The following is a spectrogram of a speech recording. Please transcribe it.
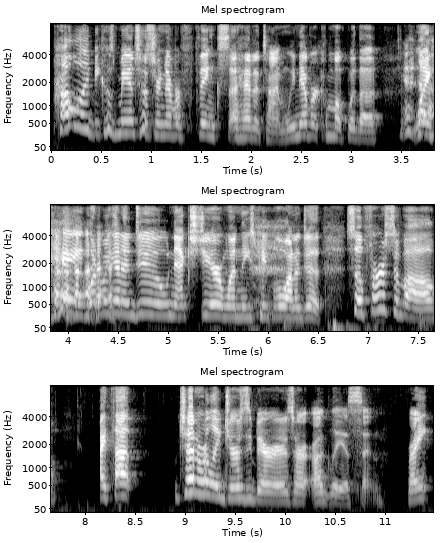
probably because Manchester never thinks ahead of time. We never come up with a like, hey, what are we going to do next year when these people want to do it? So first of all, I thought generally jersey barriers are ugly as sin, right?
